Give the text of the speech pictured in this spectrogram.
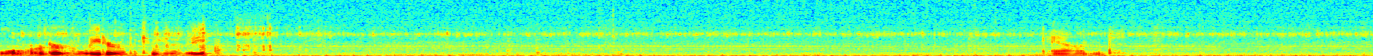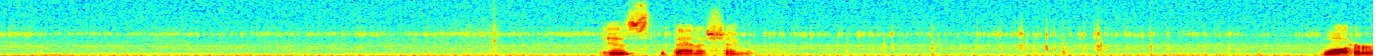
lord or leader of the community. And is the banishing water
